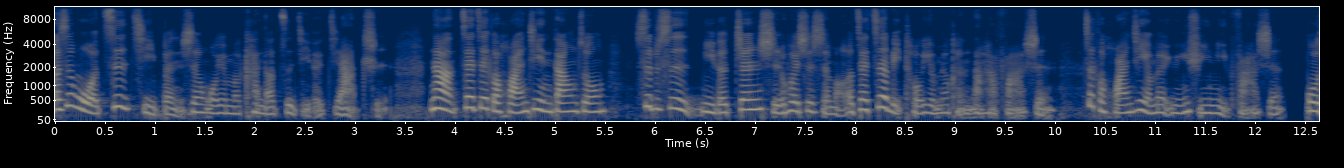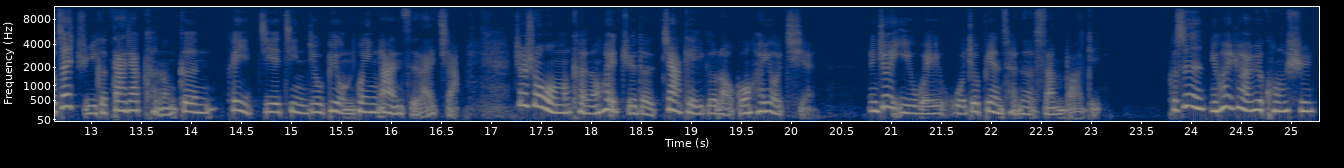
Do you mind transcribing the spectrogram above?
而是我自己本身，我有没有看到自己的价值？那在这个环境当中，是不是你的真实会是什么？而在这里头有没有可能让它发生？这个环境有没有允许你发生？我再举一个大家可能更可以接近，就比我们婚姻案子来讲。就是说，我们可能会觉得嫁给一个老公很有钱，你就以为我就变成了 somebody，可是你会越来越空虚，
